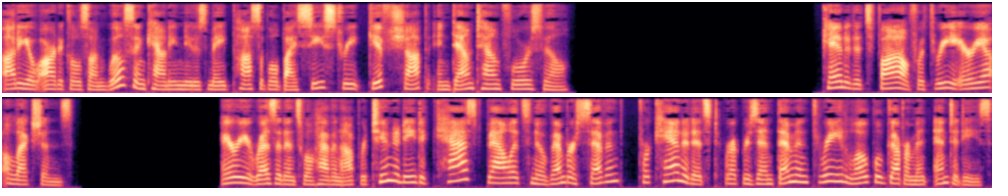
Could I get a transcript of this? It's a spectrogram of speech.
Audio articles on Wilson County News made possible by C Street Gift Shop in downtown Floresville. Candidates file for three area elections. Area residents will have an opportunity to cast ballots November 7th for candidates to represent them in three local government entities.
